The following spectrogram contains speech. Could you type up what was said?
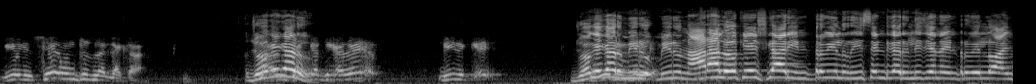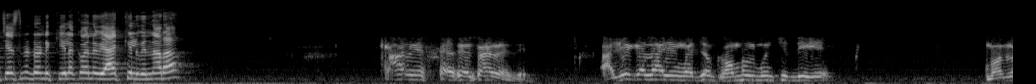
వీరి సేవ్ ఉంటుందండి అక్కడ జోగే గారు! జోగే గారు మీరు మీరు నారా లోకేష్ గారి ఇంటర్వ్యూలు రీసెంట్గా రిలీజ్ అయిన ఇంటర్వ్యూలో ఆయన చేసినటువంటి కీలకమైన వ్యాఖ్యలు విన్నారా? అదే. కదా ఈ మధ్య కొమ్మలు ముంచింది. మొన్న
